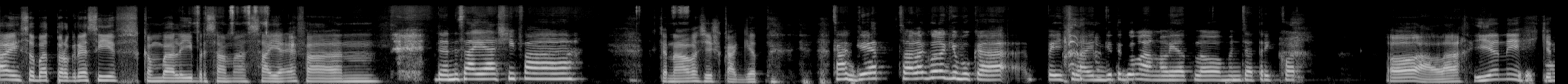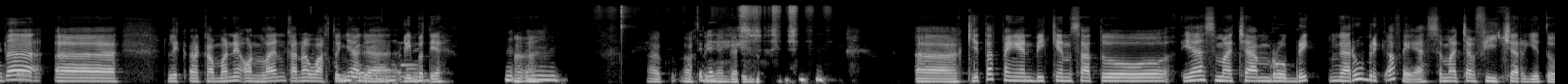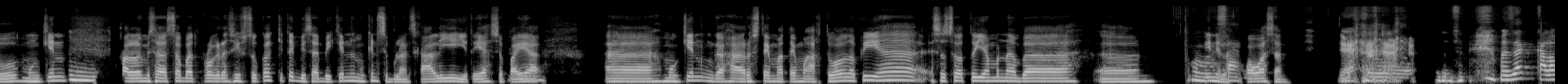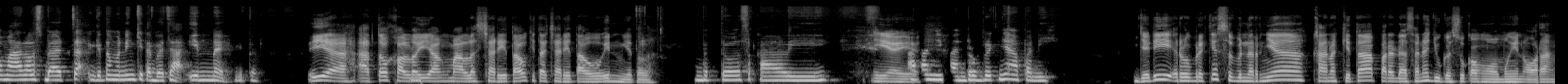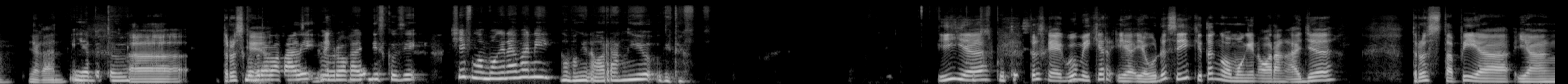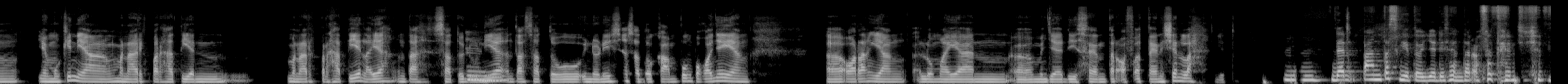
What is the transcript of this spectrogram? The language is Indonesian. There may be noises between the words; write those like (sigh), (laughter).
Hai Sobat Progresif, kembali bersama saya Evan. Dan saya Shiva. Kenapa sih kaget? Kaget, soalnya gue lagi buka page lain (laughs) gitu, gue gak ngeliat lo mencet record. Oh alah, iya nih Jadi kita uh, rekamannya online karena waktunya Iya, agak online. ribet ya. Mm-mm. Wak- Gitu Waktunya deh. agak ribet. (laughs) Eh, kita pengen bikin satu ya semacam rubrik, nggak rubrik apa ya, semacam feature gitu. Mungkin Mm, kalau misalnya sobat progresif suka, kita bisa bikin mungkin sebulan sekali gitu ya, supaya eh mungkin nggak harus tema-tema aktual, tapi ya sesuatu yang menambah eh, inilah wawasan. Ya. (laughs) Masa kalau malas baca gitu, mending kita bacain deh gitu. Iya, atau kalau yang males cari tahu, kita cari tahuin gitu loh. Betul sekali. Iya, iya. Apa nih, Van? Rubriknya apa nih? Jadi rubriknya sebenarnya karena kita pada dasarnya juga suka ngomongin orang, ya kan? Iya, betul. Eh terus kayak beberapa kali, sebenarnya- beberapa kali diskusi, Shift ngomongin apa nih? Ngomongin orang yuk, gitu. iya, Putus-putus. terus kayak gue mikir ya ya udah sih kita ngomongin orang aja. Terus tapi ya yang ya mungkin yang menarik perhatian menarik perhatian lah ya, entah satu dunia, Hmm. entah satu Indonesia, satu kampung, pokoknya yang eh, orang yang lumayan eh, menjadi center of attention lah gitu. Mm, Dan pantas gitu jadi center of attention.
